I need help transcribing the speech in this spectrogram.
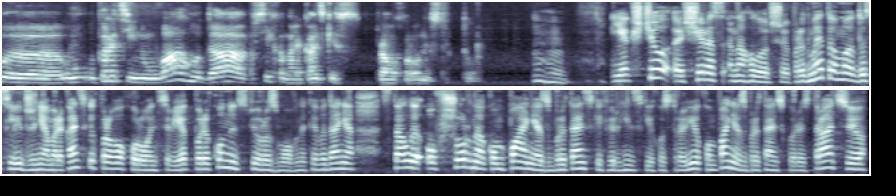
е, операційну увагу да, всіх американських правоохоронних структур. Угу. Якщо е, ще раз наголошую, предметом дослідження американських правоохоронців, як переконують співрозмовники, видання стали офшорна компанія з британських Віргінських островів, компанія з британською реєстрацією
